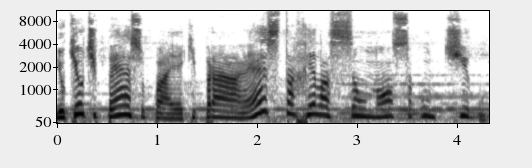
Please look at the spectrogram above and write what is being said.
E o que eu te peço, Pai, é que para esta relação nossa contigo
